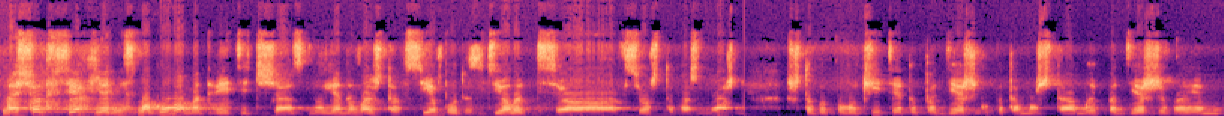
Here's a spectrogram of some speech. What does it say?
Насчет всех я не смогу вам ответить сейчас, но я думаю, что все будут делать а, все, что возможно, чтобы получить эту поддержку, потому что мы поддерживаем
